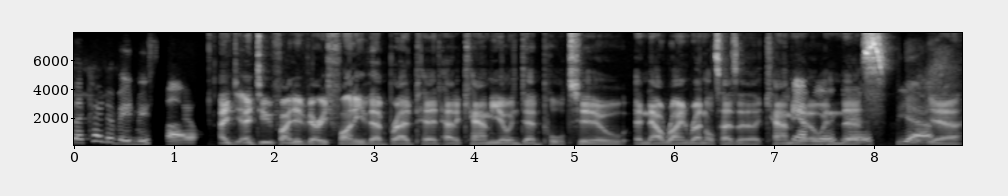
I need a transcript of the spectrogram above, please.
that kind of made me smile. I, I do find it very funny that Brad Pitt had a cameo in Deadpool 2, and now Ryan Reynolds has a cameo, Cameo in here. this. Yeah. Yeah.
